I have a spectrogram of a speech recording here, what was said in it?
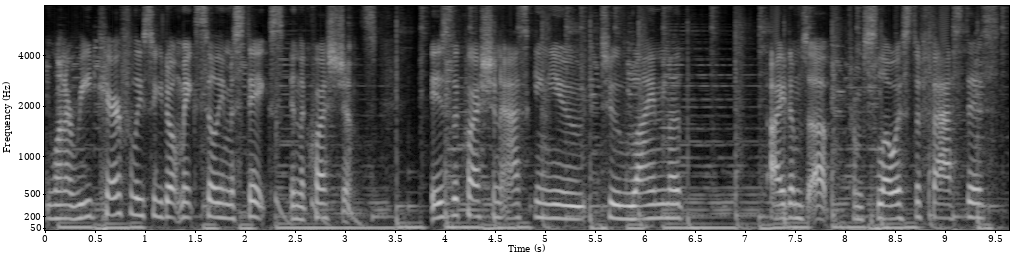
You want to read carefully so you don't make silly mistakes in the questions. Is the question asking you to line the items up from slowest to fastest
